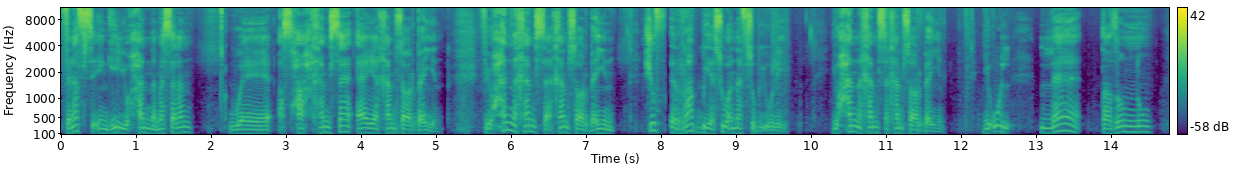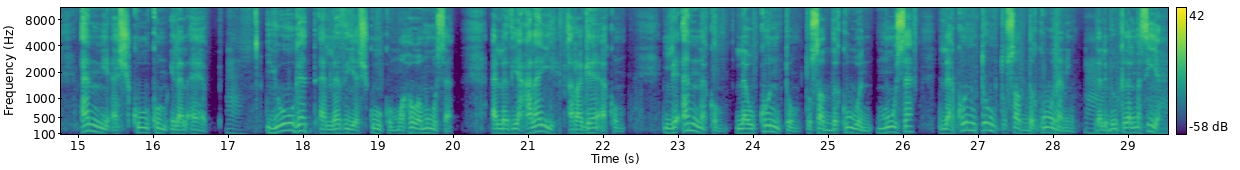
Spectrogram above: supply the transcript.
في نفس إنجيل يوحنا مثلا وأصحاح خمسة آية 45 في يوحنا خمسة 45 شوف الرب يسوع نفسه بيقول إيه. يوحنا خمسة 45 يقول لا تظنوا أني أشكوكم إلى الآب. يوجد الذي يشكوكم وهو موسى الذي عليه رجاءكم. لأنكم لو كنتم تصدقون موسى لكنتم تصدقونني. ده اللي بيقول كده المسيح.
